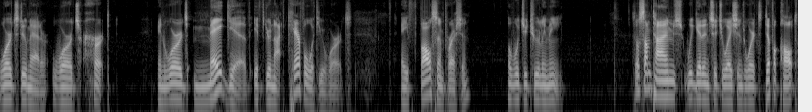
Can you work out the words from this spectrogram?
words do matter. Words hurt. And words may give, if you're not careful with your words, a false impression of what you truly mean. So sometimes we get in situations where it's difficult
